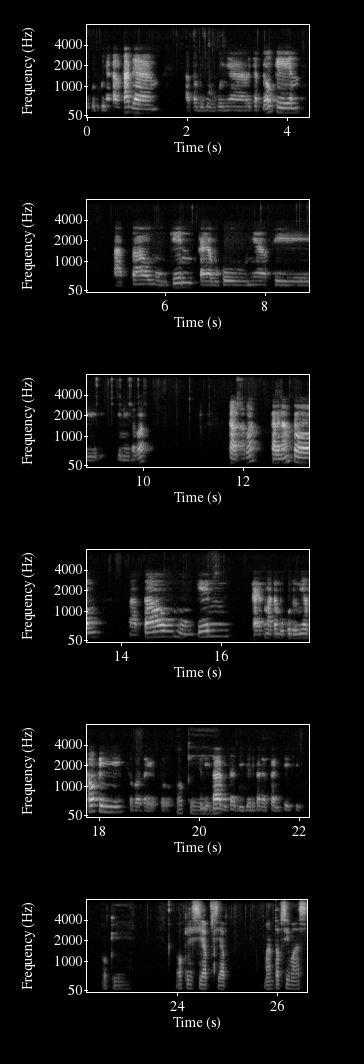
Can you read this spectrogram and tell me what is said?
buku-bukunya Carl Sagan atau buku-bukunya Richard Dawkins atau mungkin kayak bukunya si ini apa Ka, apa Karen Armstrong atau mungkin kayak semacam buku dunia Sofi seperti itu Oke. itu bisa bisa dijadikan referensi sih Oke. Oke, siap, siap. Mantap sih, Mas.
